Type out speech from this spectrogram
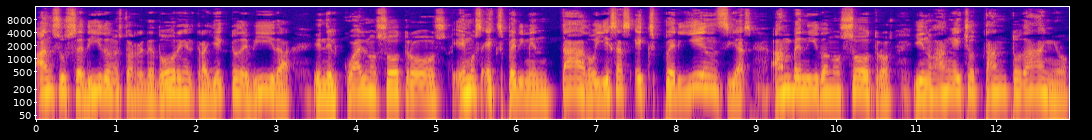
han sucedido a nuestro alrededor en el trayecto de vida en el cual nosotros hemos experimentado y esas experiencias han venido a nosotros y nos han hecho tanto daño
